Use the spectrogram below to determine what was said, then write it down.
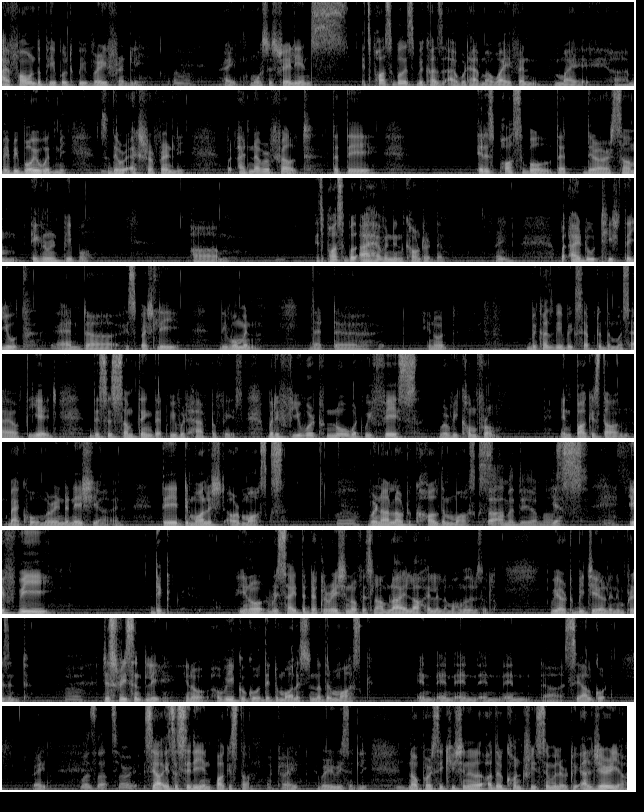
I found the people to be very friendly oh, right? Most Australians, it's possible it's because I would have my wife and my uh, baby boy with me, so they mhm, were extra friendly. But I'd never felt that they. It is possible that there are some ignorant people. Um, it's possible I haven't encountered them, right? mm, But I do teach the youth, and uh, especially the women, that uh, you know, because we've accepted the Messiah of the age, this is something that we would have to face. But if you were to know what we face, where we come from, in Pakistan, back home, or Indonesia, and they demolished our mosques. wow. We're not allowed to call them mosques. The Ahmadiyya mosques. Yes. yes. if we, dec- you know, recite the declaration of Islam, La ilaha illallah Muhammad Rasul, we are to be jailed and imprisoned. Wow. Just recently, you know, a week ago, they demolished another mosque in in in in in uh, Sialkot, right? Was that sorry? Sial, it's a city in Pakistan, Okay. right? Very recently. mhm, Now, persecution in other countries similar to Algeria,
